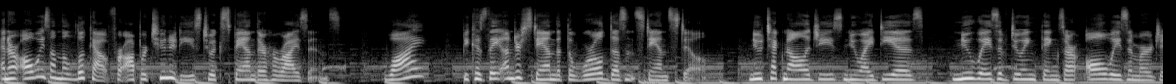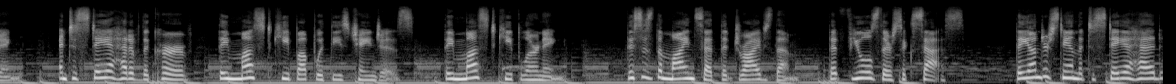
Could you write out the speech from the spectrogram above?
and are always on the lookout for opportunities to expand their horizons. Why? Because they understand that the world doesn't stand still. New technologies, new ideas, new ways of doing things are always emerging. And to stay ahead of the curve, they must keep up with these changes. They must keep learning. This is the mindset that drives them, that fuels their success. They understand that to stay ahead,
